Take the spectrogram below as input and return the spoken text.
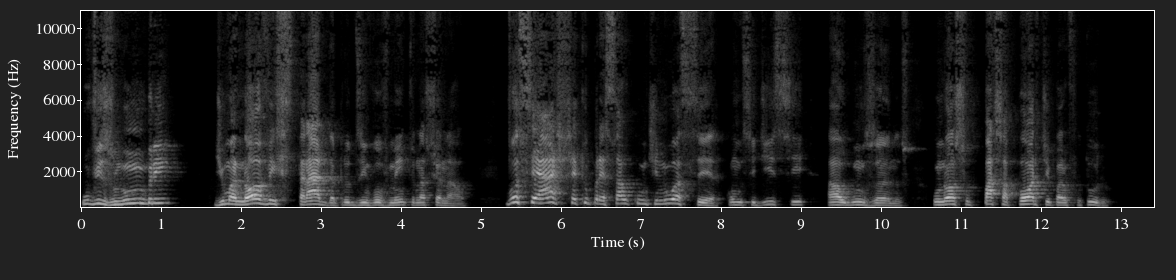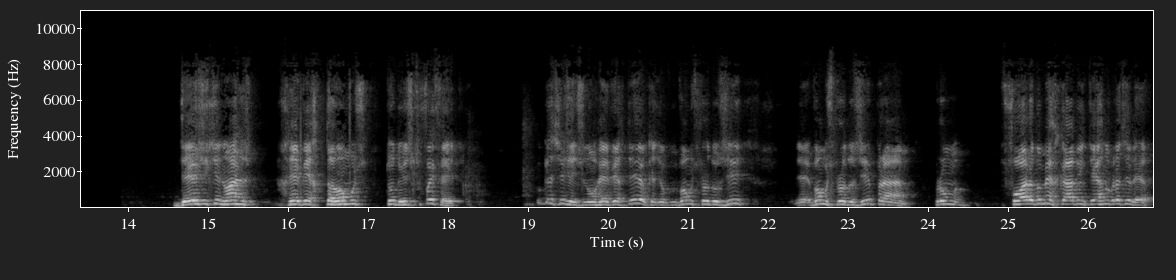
o vislumbre de uma nova estrada para o desenvolvimento nacional. Você acha que o pré-sal continua a ser, como se disse há alguns anos, o nosso passaporte para o futuro? Desde que nós revertamos tudo isso que foi feito. Porque se a gente não reverter, quer dizer, vamos produzir, eh, vamos produzir para um, fora do mercado interno brasileiro.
